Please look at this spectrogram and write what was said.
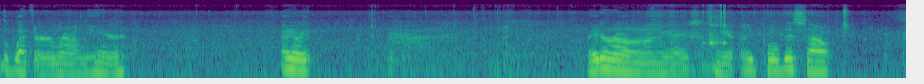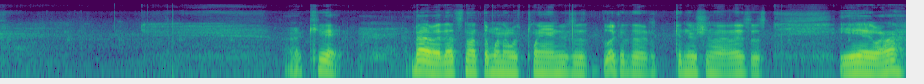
the weather around here. Anyway, later on, guys, let me pull this out. Okay. By the way, that's not the one I was playing. This is, look at the condition of this. Is yeah, well,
